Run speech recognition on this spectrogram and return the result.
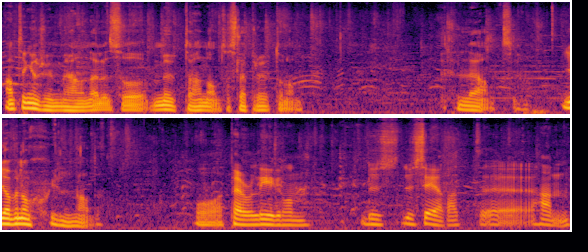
Antingen rymmer han eller så mutar han någon som släpper ut honom. Är det lönt? Gör vi någon skillnad? Och paralegalon, du, du ser att eh, han...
